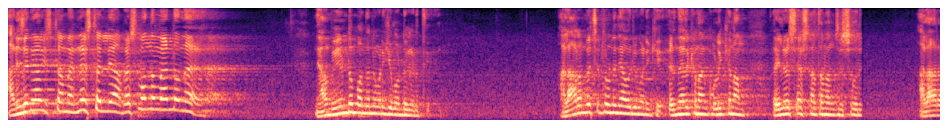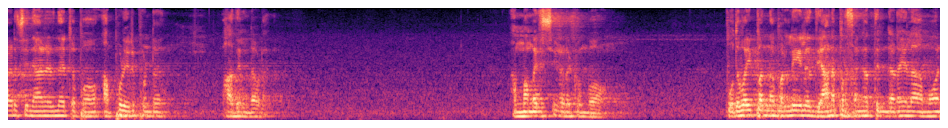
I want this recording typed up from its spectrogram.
അനുജനെ ഇഷ്ടം എന്നെ ഇഷ്ടമല്ല വിഷമൊന്നും വേണ്ടെന്ന്. ഞാൻ വീണ്ടും പന്ത്രണ്ട് മണിക്ക് കൊണ്ട് കിടത്തി. അലാറം വെച്ചിട്ടുണ്ട് ഞാൻ ഒരു മണിക്ക്. എഴുന്നേൽക്കണം കുളിക്കണം. റെയിൽവേ സ്റ്റേഷൻ എത്തണം തൃശ്ശൂർ. അലാറം അടിച്ച് ഞാൻ എഴുന്നേറ്റപ്പോൾ അപ്പോൾ ഇരിപ്പുണ്ട് വാതിലിന്റെ അവിടെ. അമ്മ മരിച്ചു കിടക്കുമ്പോൾ പുതുവൈപ്പെന്ന പള്ളിയിൽ ധ്യാനപ്രസംഗത്തിന്റെ ഇടയിൽ ആ മോൻ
